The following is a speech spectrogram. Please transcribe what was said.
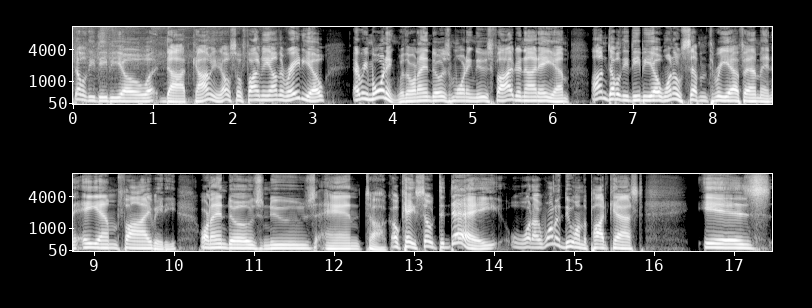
WDBO.com. You can also find me on the radio every morning with Orlando's Morning News, 5 to 9 a.m. on WDBO 1073 FM and AM 580, Orlando's News and Talk. Okay, so today, what I want to do on the podcast is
